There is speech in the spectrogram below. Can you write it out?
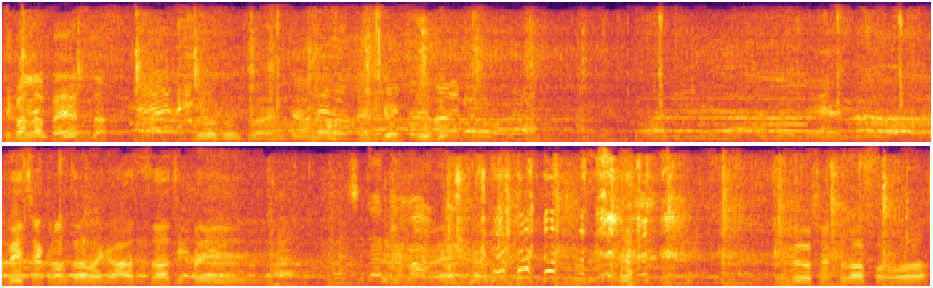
Ti fanno la festa. Solo con 40 Invece anche un'altra ragazza, ti fai... Sei con me. È vero senso della parola.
